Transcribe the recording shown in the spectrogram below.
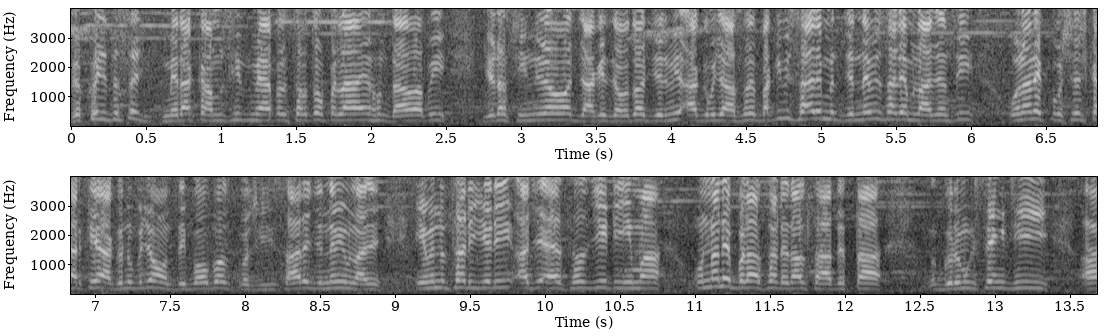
ਦੇਖੋ ਜੀ ਦੱਸੋ ਮੇਰਾ ਕੰਮ ਸੀ ਮੈਂ ਸਭ ਤੋਂ ਪਹਿਲਾਂ ਇਹ ਹੁੰਦਾ ਵਾ ਵੀ ਜਿਹੜਾ ਸੀਨੀਅਰ ਉਹ ਜਾ ਕੇ ਜਾਊਦਾ ਜਿੰਨੇ ਵੀ ਅੱਗ ਬੁਝਾ ਸਕਦੇ। ਬਾਕੀ ਵੀ ਸਾਰੇ ਜਿੰਨੇ ਵੀ ਸਾਡੇ ਮੁਲਾਜ਼ਮ ਸੀ ਉਹਨਾਂ ਨੇ ਕੋਸ਼ਿਸ਼ ਕਰਕੇ ਅੱਗ ਨੂੰ ਬੁਝਾਉਣ ਦੀ ਬਹੁਤ ਬਹੁਤ ਕੋਸ਼ਿਸ਼ ਕੀਤੀ। ਸਾਰੇ ਜਿੰਨੇ ਵੀ ਮੁਲਾਜ਼ਮ ਇਵਨ ਸਾਡੀ ਜਿਹੜੀ ਅੱਜ ਐਸਐਸਜੀ ਟੀਮ ਆ ਉਹਨਾਂ ਨੇ ਬੜਾ ਸਾਡੇ ਨਾਲ ਸਾਥ ਦਿੱਤਾ। ਗੁਰਮੁਖ ਸਿੰਘ ਜੀ ਆ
